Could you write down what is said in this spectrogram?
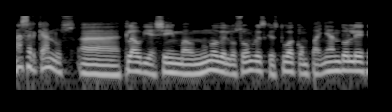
más cercanos a Claudia Sheinbaum, uno de los hombres que estuvo acompañándole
